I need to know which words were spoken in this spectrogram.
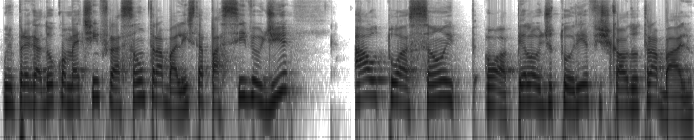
o empregador comete infração trabalhista passível de autuação e, ó, pela Auditoria Fiscal do Trabalho.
